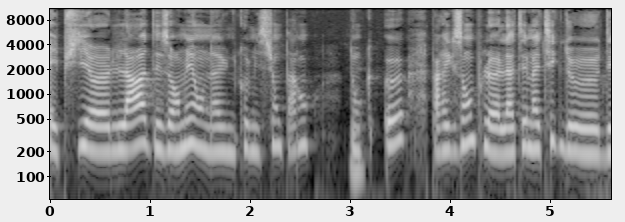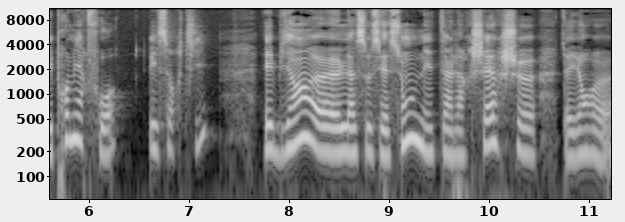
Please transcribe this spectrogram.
Et puis euh, là, désormais, on a une commission par an. Donc Mmh. eux, par exemple, la thématique de, des premières fois est sortie. Eh bien, euh, l'association est à la recherche. euh, D'ailleurs, euh,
